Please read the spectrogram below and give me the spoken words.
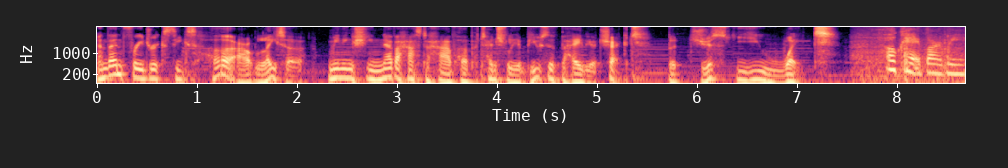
and then Friedrich seeks her out later, meaning she never has to have her potentially abusive behavior checked. But just you wait. Okay, Barbie.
